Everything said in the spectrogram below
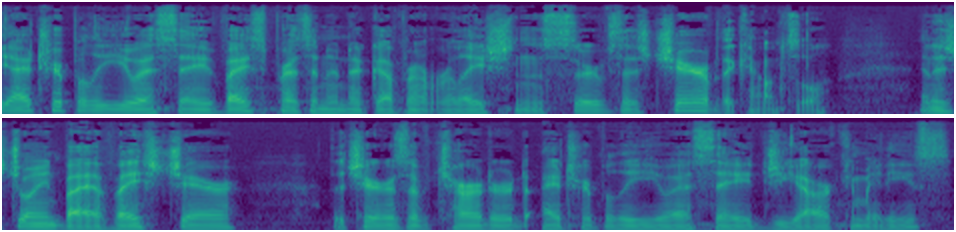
The IEEE USA Vice President of Government Relations serves as chair of the council and is joined by a vice chair, the chairs of chartered IEEE USA GR committees,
